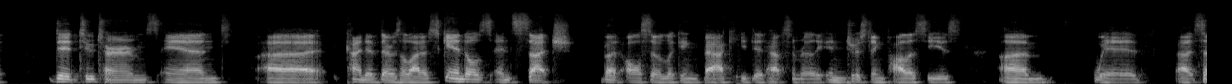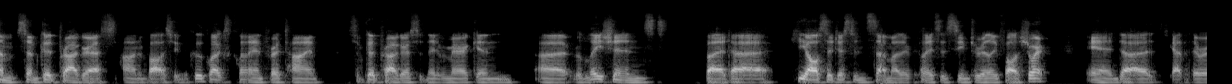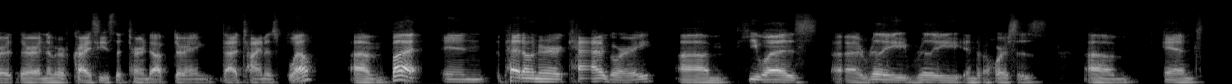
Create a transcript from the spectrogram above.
did two terms and uh, kind of there was a lot of scandals and such. But also looking back, he did have some really interesting policies um, with uh, some some good progress on abolishing the Ku Klux Klan for a time, some good progress with Native American uh, relations, but uh, he also just in some other places seemed to really fall short. And uh, yeah, there were there are a number of crises that turned up during that time as well. Um, but in the pet owner category, um, he was uh, really really into horses um, and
